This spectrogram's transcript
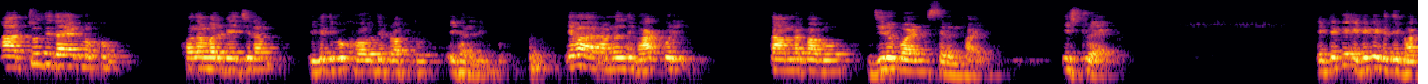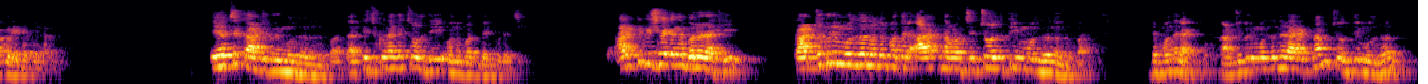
আর চলতি দায় এক লক্ষ। খ নাম্বারে পেয়েছিলাম। লিখে দিব খ হতে প্রাপ্ত। এখানে লিখব। এবার আমরা যদি ভাগ করি তা আমরা পাবো zero point seven five, is to এক। এটাকে এটাকে এটা দিয়ে ভাগ করে এটা পেলাম। এই হচ্ছে কার্যকরী মূলধন অনুপাত। আর কিছুক্ষণ আগে চলতি অনুপাত বের করেছি। আরেকটি বিষয় এখানে বলে রাখি, কার্যকরী মূলধন অনুপাতের আরেক নাম হচ্ছে চলতি মূলধন অনুপাত। এটা মনে রাখব, কার্যকরী মূলধনের আরেক নাম চলতি মূলধন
